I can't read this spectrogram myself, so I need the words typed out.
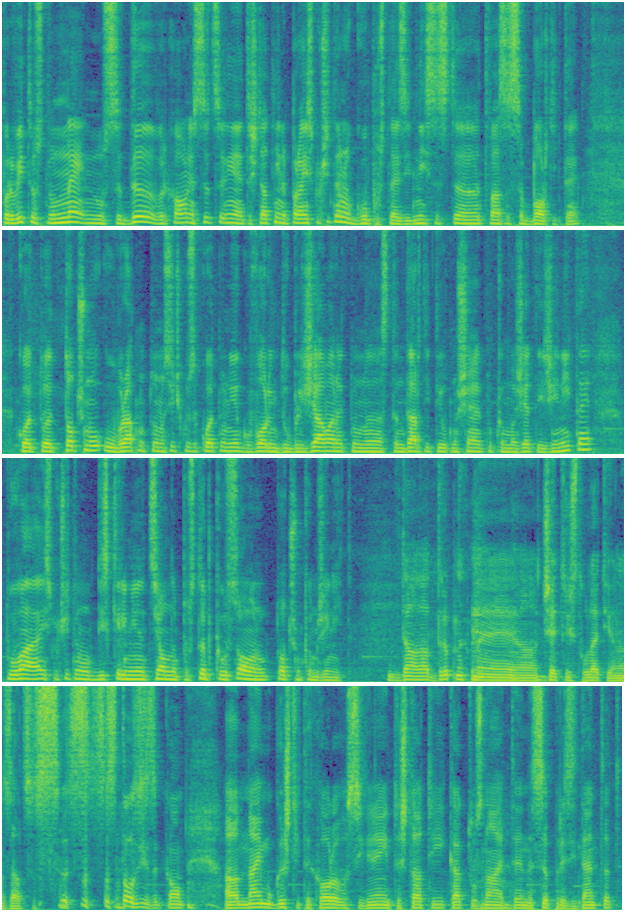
правителство не, но съда, Върховният съд Съединените щати направи изключително глупост тези дни с това с абортите което е точно обратното на всичко, за което ние говорим, доближаването на стандартите и отношението към мъжете и жените. Това е изключително дискриминационна постъпка, особено точно към жените. Да, да, дръпнахме а, 4 столетия назад с, с, с, с този закон. А, най-могъщите хора в Съединените щати, както знаете, не са президентът,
